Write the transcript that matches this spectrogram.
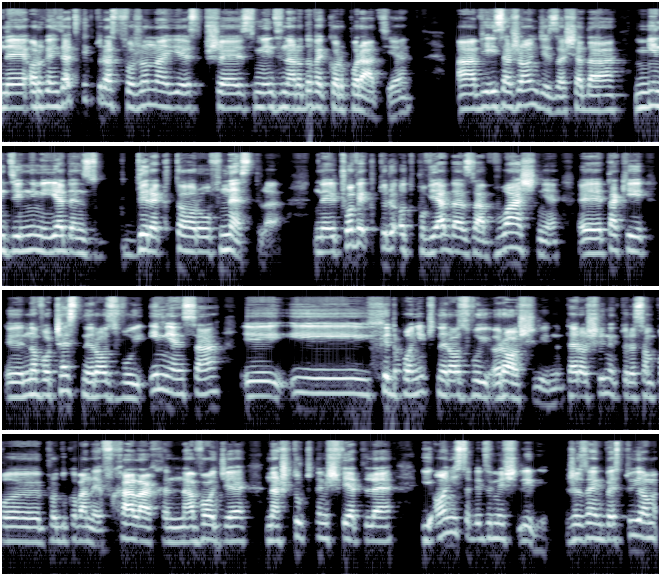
Y, organizacji, która stworzona jest przez międzynarodowe korporacje, a w jej zarządzie zasiada między innymi jeden z dyrektorów Nestle. Y, człowiek, który odpowiada za właśnie y, taki y, nowoczesny rozwój i mięsa, i, i hydroponiczny rozwój roślin. Te rośliny, które są produkowane w halach, na wodzie, na sztucznym świetle, i oni sobie wymyślili, że zainwestują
